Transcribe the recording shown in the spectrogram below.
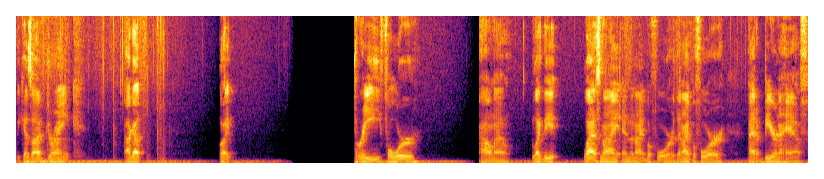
Because I've drank, I got like three, four, I don't know, like the last night and the night before. The night before, I had a beer and a half.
